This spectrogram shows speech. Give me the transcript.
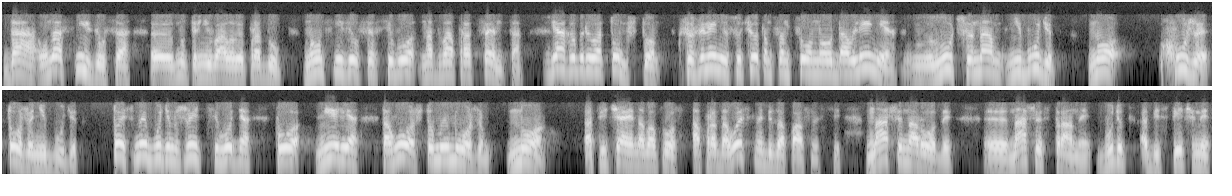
да, у нас снизился э, внутренний валовый продукт, но он снизился всего на 2%. Я говорю о том, что, к сожалению, с учетом санкционного давления, лучше нам не будет, но хуже тоже не будет. То есть мы будем жить сегодня по мере того, что мы можем. Но отвечая на вопрос о продовольственной безопасности, наши народы, э, наши страны будут обеспечены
